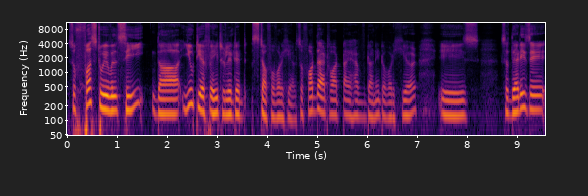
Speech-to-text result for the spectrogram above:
so first we will see the utf-8 related stuff over here. So for that what i have done it over here is so there is a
